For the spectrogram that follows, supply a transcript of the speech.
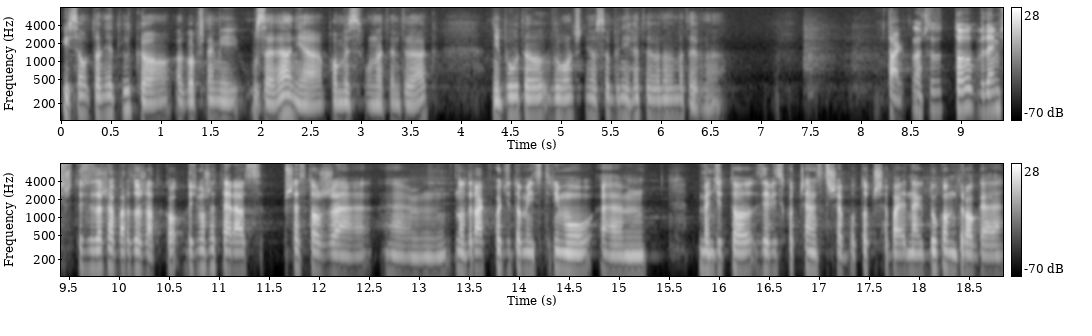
I są to nie tylko, albo przynajmniej u zarania pomysłu na ten drag, nie były to wyłącznie osoby nieheteronormatywne. Tak, to znaczy to wydaje mi się, że to się zdarza bardzo rzadko. Być może teraz przez to, że no, drag wchodzi do mainstreamu, będzie to zjawisko częstsze, bo to trzeba jednak długą drogę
